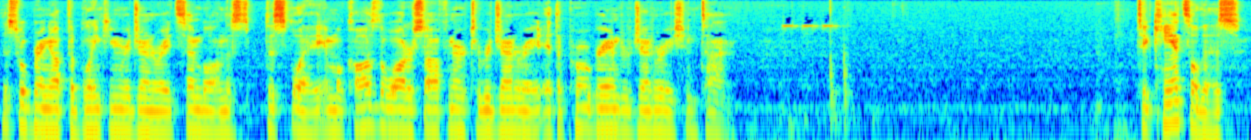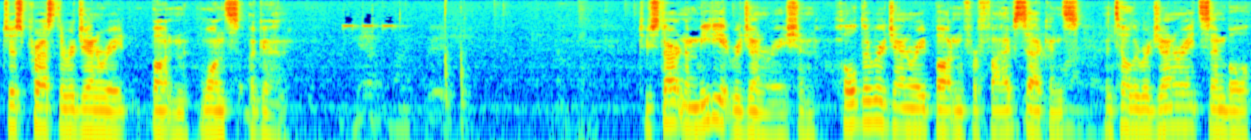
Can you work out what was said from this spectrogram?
This will bring up the blinking regenerate symbol on the display and will cause the water softener to regenerate at the programmed regeneration time. To cancel this, just press the regenerate button once again. To start an immediate regeneration, hold the regenerate button for 5 seconds until the regenerate symbol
